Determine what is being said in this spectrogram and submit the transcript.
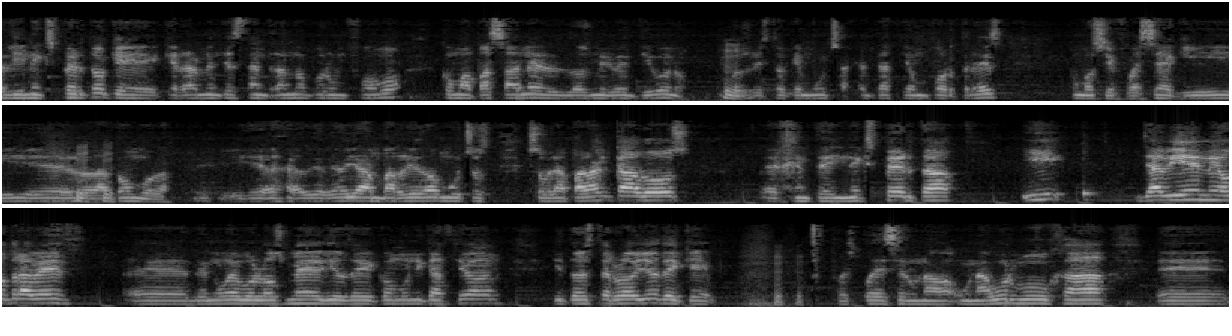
el inexperto que, que realmente está entrando por un FOMO, como ha pasado en el 2021. Hemos visto que mucha gente hacía un por tres como si fuese aquí eh, la tómbola. Y a día de hoy han barrido a muchos sobreapalancados, eh, gente inexperta y ya viene otra vez eh, de nuevo los medios de comunicación y todo este rollo de que pues puede ser una, una burbuja, eh,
